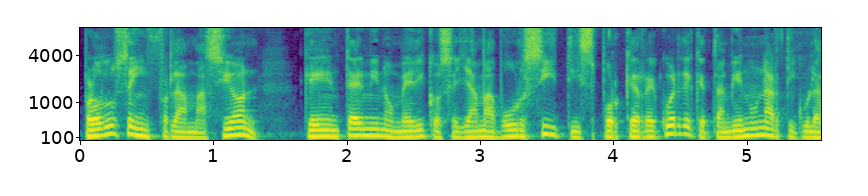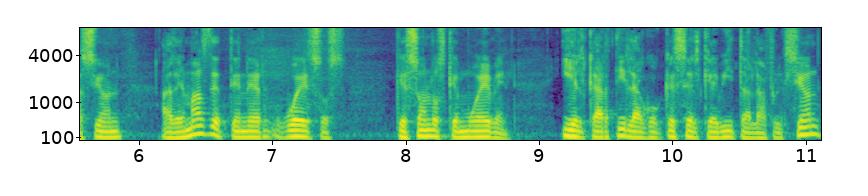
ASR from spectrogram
produce inflamación, que en término médico se llama bursitis, porque recuerde que también una articulación, además de tener huesos, que son los que mueven, y el cartílago, que es el que evita la fricción,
